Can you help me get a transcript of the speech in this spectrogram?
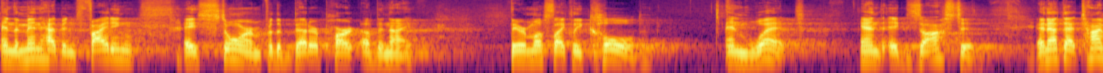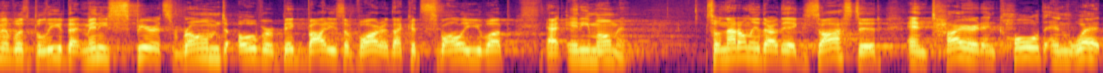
And the men had been fighting a storm for the better part of the night. They were most likely cold and wet and exhausted. And at that time, it was believed that many spirits roamed over big bodies of water that could swallow you up at any moment. So, not only are they exhausted and tired and cold and wet,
